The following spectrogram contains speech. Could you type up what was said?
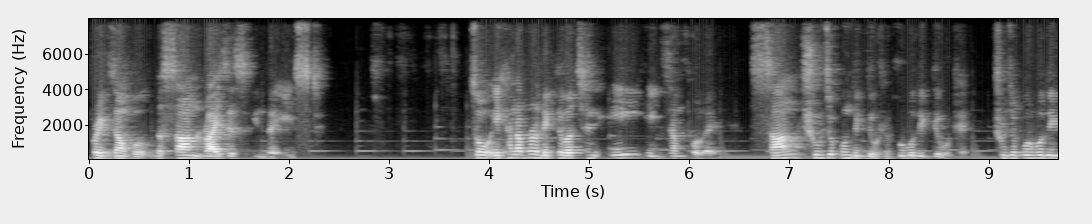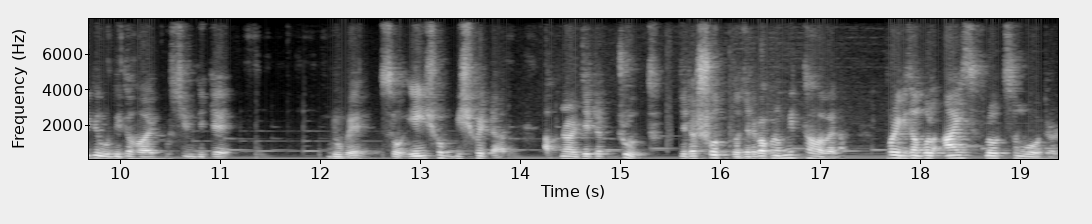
for example the sun rises in the east তো এখানে আপনারা দেখতে পাচ্ছেন এই এক্সাম্পলে সান সূর্য কোন দিক দিয়ে উঠে পূর্ব দিক দিয়ে উঠে সূর্য পূর্ব দিক দিয়ে উদিত হয়, পশ্চিম দিকে ডুবে। সো এই সব বিষয়টা আপনার যেটা ট্রুথ যেটা সত্য, যেটা কখনো মিথ্যা হবে না। For example ice floats on water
